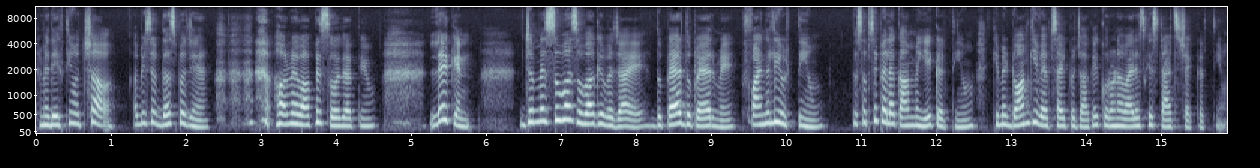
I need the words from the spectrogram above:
پھر میں دیکھتی ہوں اچھا ابھی صرف دس بجے ہیں۔ اور میں واپس سو جاتی ہوں۔ لیکن، جب میں صبح صبح کے بجائے دوپہر دوپہر میں فائنلی اٹھتی ہوں تو سب سے پہلا کام میں یہ کرتی ہوں کہ میں ڈان کی ویب سائٹ پر جا کے کرونا وائرس کے اسٹارٹس چیک کرتی ہوں۔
